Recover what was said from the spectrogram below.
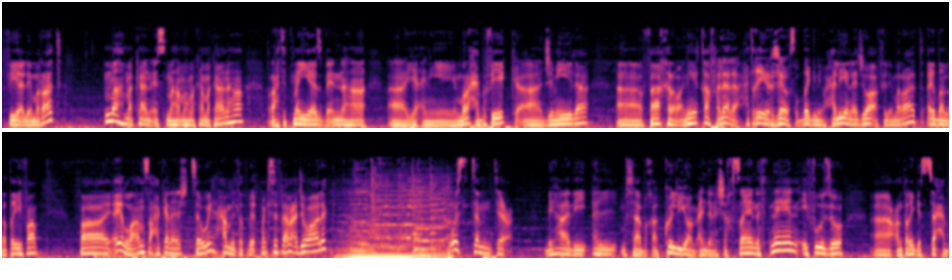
في الإمارات. مهما كان اسمها مهما كان مكانها راح تتميز بأنها آه يعني مرحبة فيك آه جميلة آه فاخرة وأنيقة. فلا لا حتغير جو صدقني. وحاليا الأجواء في الإمارات أيضا لطيفة. فيلا أنصحك أنا إيش تسوي؟ حمل تطبيق مكسف مع جوالك واستمتع بهذه المسابقة. كل يوم عندنا شخصين اثنين يفوزوا آه عن طريق السحب.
